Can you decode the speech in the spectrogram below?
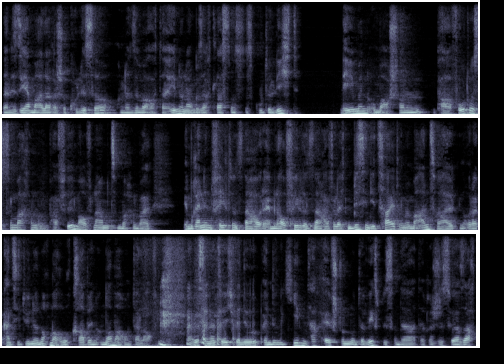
Eine sehr malerische Kulisse. Und dann sind wir auch dahin und haben gesagt, lasst uns das gute Licht nehmen, um auch schon ein paar Fotos zu machen und ein paar Filmaufnahmen zu machen, weil im Rennen fehlt uns nachher oder im Lauf fehlt uns nachher vielleicht ein bisschen die Zeit, um immer anzuhalten oder kannst die Düne nochmal hochkrabbeln und nochmal runterlaufen. Da wirst du natürlich, wenn du, wenn du jeden Tag elf Stunden unterwegs bist und der, der Regisseur sagt,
